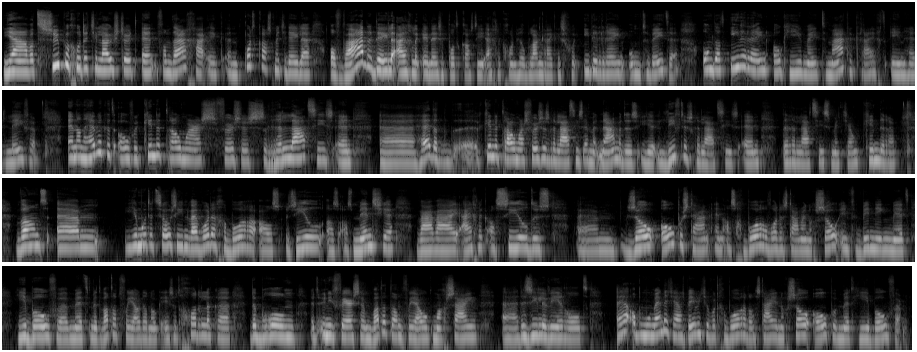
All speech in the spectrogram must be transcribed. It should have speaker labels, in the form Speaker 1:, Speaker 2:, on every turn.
Speaker 1: Ja, wat super goed dat je luistert. En vandaag ga ik een podcast met je delen, of waarde delen eigenlijk in deze podcast, die eigenlijk gewoon heel belangrijk is voor iedereen om te weten. Omdat iedereen ook hiermee te maken krijgt in het leven. En dan heb ik het over kindertrauma's versus relaties en uh, hè, dat, uh, kindertrauma's versus relaties en met name dus je liefdesrelaties en de relaties met jouw kinderen. Want um, je moet het zo zien, wij worden geboren als ziel, als, als mensje, waar wij eigenlijk als ziel dus um, zo openstaan. En als geboren worden staan wij nog zo in verbinding met hierboven, met, met wat dat voor jou dan ook is. Het goddelijke, de bron, het universum, wat het dan voor jou ook mag zijn. Uh, de zielenwereld op het moment dat jij als babytje wordt geboren, dan sta je nog zo open met hierboven.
